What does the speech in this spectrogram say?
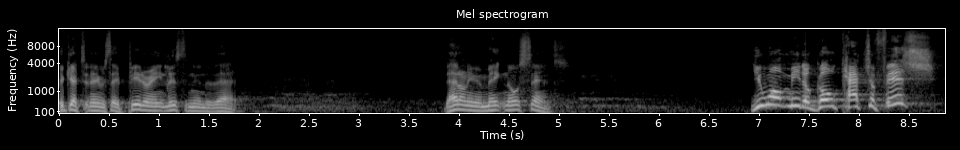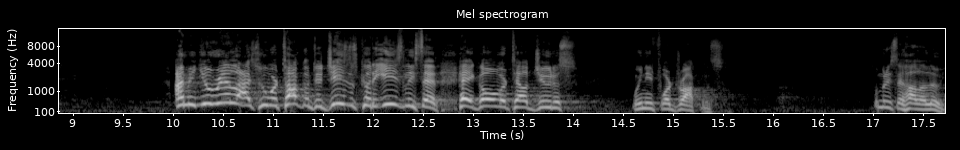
Look at your name and say, Peter ain't listening to that. That don't even make no sense. You want me to go catch a fish? I mean, you realize who we're talking to. Jesus could have easily said, Hey, go over tell Judas, we need four drachmas. Somebody say hallelujah.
